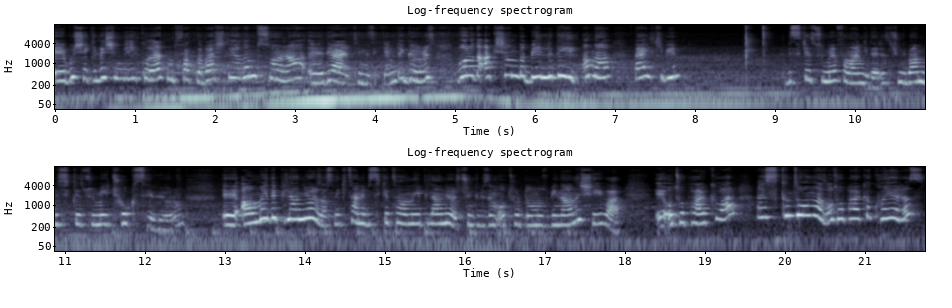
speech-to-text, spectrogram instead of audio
E, bu şekilde şimdi ilk olarak mutfakla başlayalım. Sonra e, diğer temizliklerimi de görürüz. Bu arada akşam da belli değil ama belki bir bisiklet sürmeye falan gideriz. Çünkü ben bisiklet sürmeyi çok seviyorum. E, almayı da planlıyoruz aslında. İki tane bisiklet almayı planlıyoruz. Çünkü bizim oturduğumuz binanın şeyi var. E, otoparkı var. Hani sıkıntı olmaz. Otoparka koyarız.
